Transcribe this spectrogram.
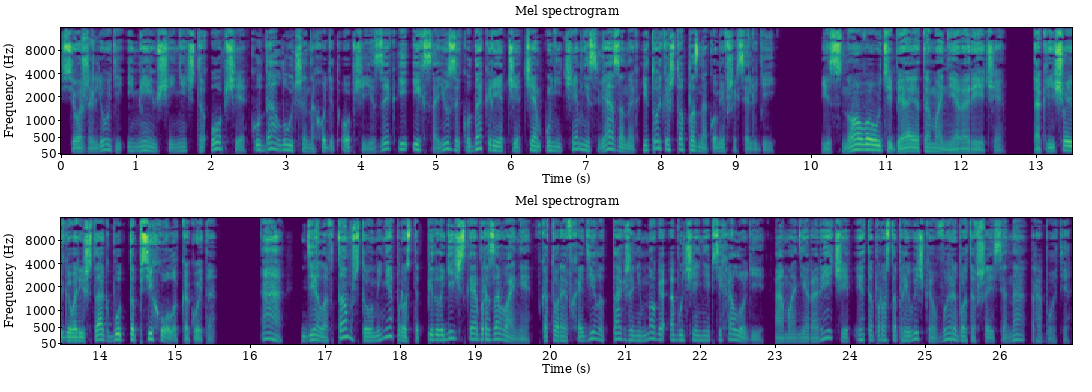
Все же люди, имеющие нечто общее, куда лучше находят общий язык, и их союзы куда крепче, чем у ничем не связанных и только что познакомившихся людей. И снова у тебя эта манера речи. Так еще и говоришь так, будто психолог какой-то. А, дело в том, что у меня просто педагогическое образование, в которое входило также немного обучения психологии, а манера речи – это просто привычка, выработавшаяся на работе.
